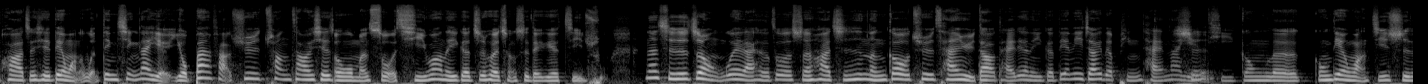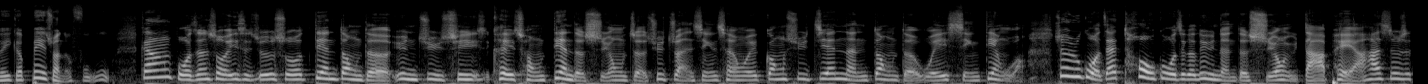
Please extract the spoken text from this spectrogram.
化这些电网的稳定性，那也有办法去创造一些呃我们所期望的一个智慧城市的一个基础。那其实这种未来合作的深化，其实能够去参与到台电的一个电力交易的平台，那也提供了供电网及时的一个备转的服务。刚刚博真说的意思就是说，电动的运具去可以从电的使用者去转型成为供需兼能动的微型电网。所以如果再透过这个绿能的使用与搭配啊，它是不是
